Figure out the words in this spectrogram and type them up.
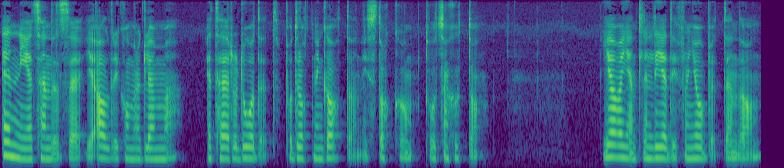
En nyhetshändelse jag aldrig kommer att glömma är terrordådet på Drottninggatan i Stockholm 2017. Jag var egentligen ledig från jobbet den dagen.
